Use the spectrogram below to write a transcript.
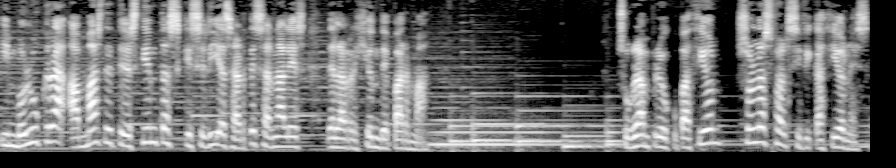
involucra a más de 300 queserías artesanales de la región de Parma. Su gran preocupación son las falsificaciones.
